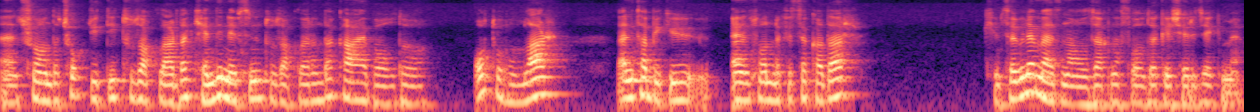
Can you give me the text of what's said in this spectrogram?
e, şu anda çok ciddi tuzaklarda, kendi nefsinin tuzaklarında kaybolduğu. O tohumlar yani tabii ki en son nefese kadar kimse bilemez ne olacak, nasıl olacak, yeşerecek mi?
